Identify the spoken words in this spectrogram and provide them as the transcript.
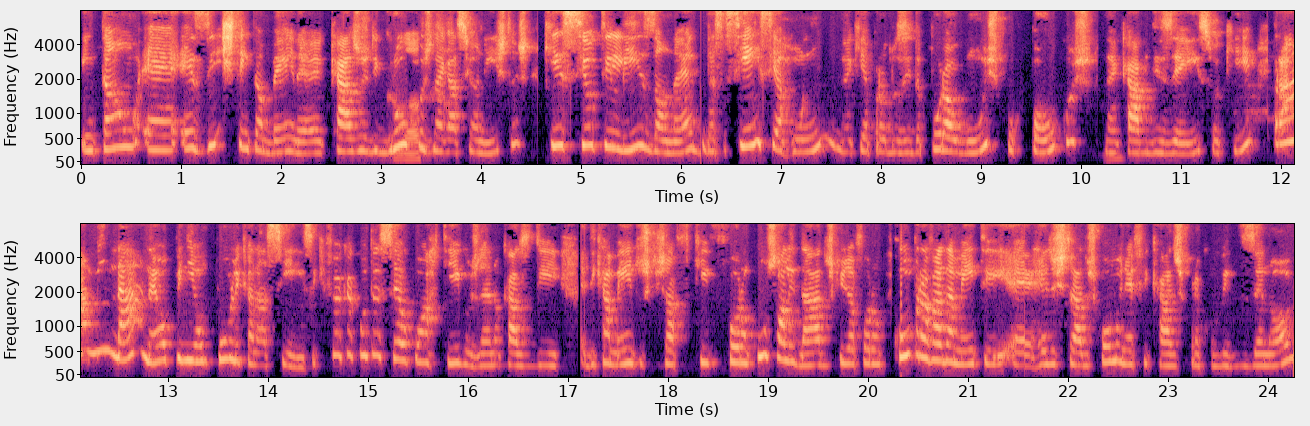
Então, é, existem também né, casos de grupos Nossa. negacionistas que se utilizam né, dessa ciência ruim, né, que é produzida por alguns, por poucos, né, cabe dizer isso aqui, para minar né, a opinião pública na ciência, que foi o que aconteceu com artigos, né, no caso de medicamentos que já que foram consolidados, que já foram comprovadamente é, registrados como ineficazes para a Covid-19,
